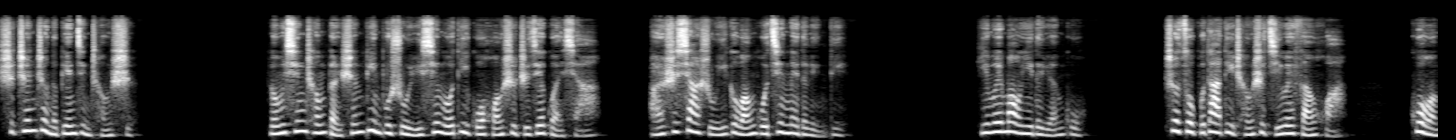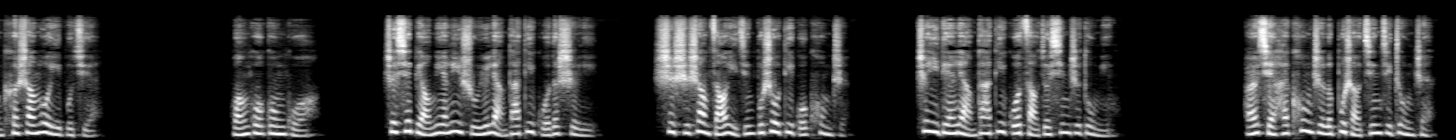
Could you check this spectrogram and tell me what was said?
是真正的边境城市。龙兴城本身并不属于星罗帝国皇室直接管辖，而是下属一个王国境内的领地。因为贸易的缘故，这座不大地城市极为繁华，过往客商络绎不绝。王国、公国这些表面隶属于两大帝国的势力，事实上早已经不受帝国控制。这一点，两大帝国早就心知肚明，而且还控制了不少经济重镇，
